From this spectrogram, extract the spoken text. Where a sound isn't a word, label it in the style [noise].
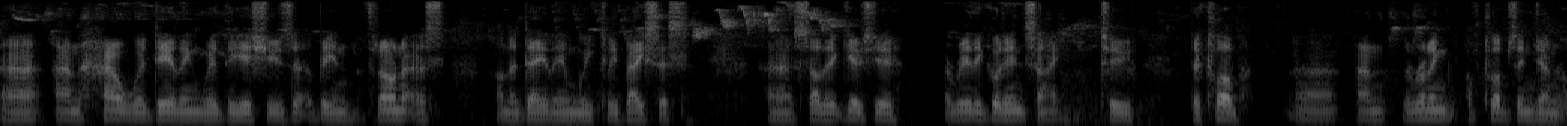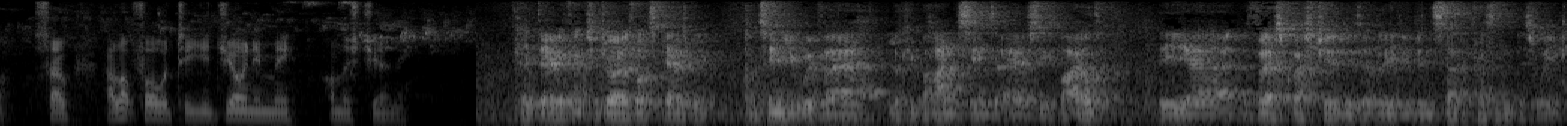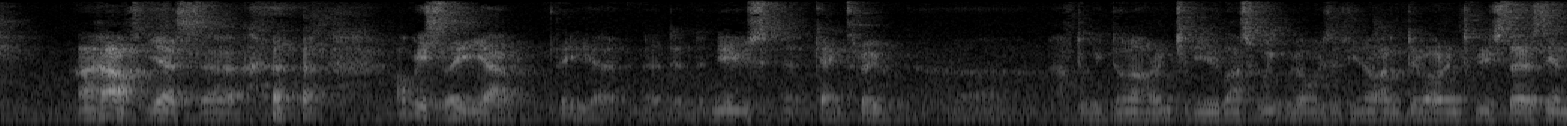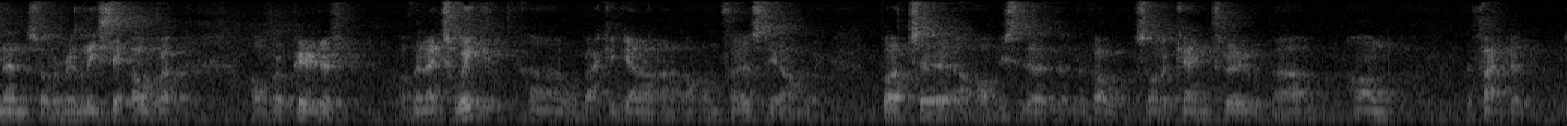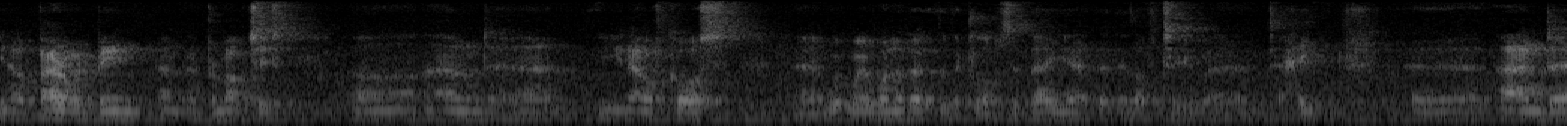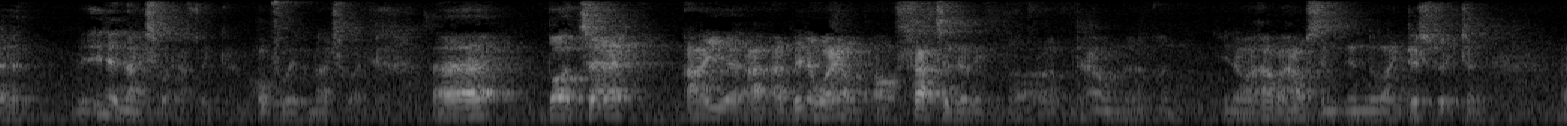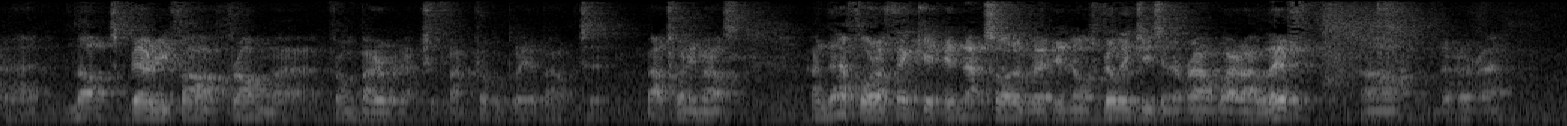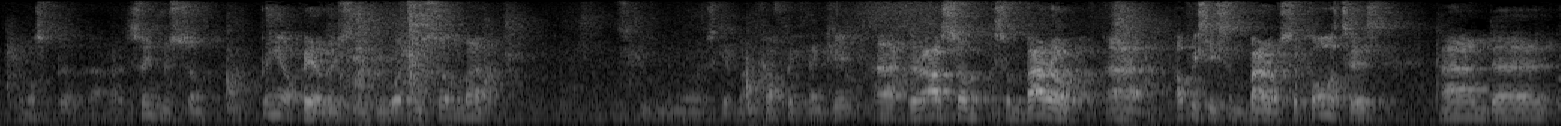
uh, and how we're dealing with the issues that are being thrown at us on a daily and weekly basis uh, so that it gives you a really good insight to the club uh, and the running of clubs in general. So I look forward to you joining me on this journey. Okay, David, thanks for joining us once again as we continue with uh, looking behind the scenes at AFC Fylde. The, uh, the first question is I believe you've been sent a present this week. I have, yes. Uh, [laughs] obviously, uh, the, uh, the, the, news uh, came through uh, after we'd done our interview last week. We always, as you know, had to do our interviews Thursday and then sort of release it over over a period of, of the next week. Uh, we're back again on, on, Thursday, aren't we? But obviously, the, the, vote sort of came through um, on the fact that you know Barrow had been um, promoted and uh, you know, of course, uh, we're one of the, the, clubs that they that they love to to hate, and in a nice way, I think. Hopefully, in a nice way. but I, I had been away on, on Saturday down. you know, I have a house in, in the Lake District and uh, not very far from uh, from Barrow in actual fact, probably about uh, about 20 miles and therefore I think in that sort of uh, in those villages and around where I live, uh, there, uh, there must be, I assume there's some. Bring it up here, Lucy, if you would. There's some. Uh, excuse me, let's get my coffee. Thank you. Uh, there are some some Barrow, uh, obviously some Barrow supporters, and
